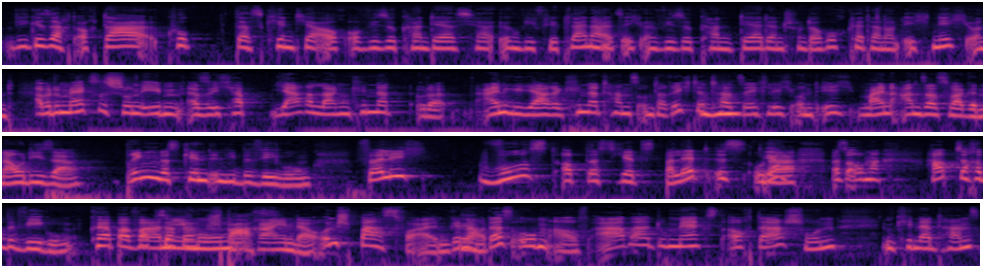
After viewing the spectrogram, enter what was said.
wie gesagt, auch da guckt das Kind ja auch, oh, wieso kann der ist ja irgendwie viel kleiner als ich und wieso kann der denn schon da hochklettern und ich nicht? Und Aber du merkst es schon eben, also ich habe jahrelang Kinder oder einige Jahre Kindertanz unterrichtet Mhm. tatsächlich und ich, mein Ansatz war genau dieser. Bringen das Kind in die Bewegung. Völlig Wurst, ob das jetzt Ballett ist oder Ja. was auch immer. Hauptsache Bewegung, Körperwahrnehmung, Hauptsache Spaß. rein da. Und Spaß vor allem, genau, Ja. das oben auf. Aber du merkst auch da schon im Kindertanz,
